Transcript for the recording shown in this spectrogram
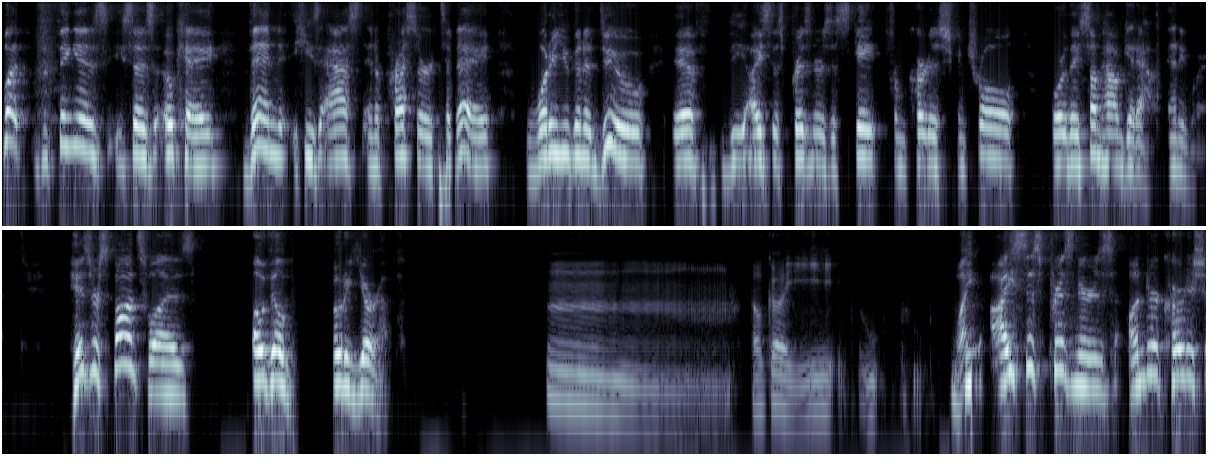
but the thing is, he says, okay, then he's asked an oppressor today, what are you going to do if the ISIS prisoners escape from Kurdish control or they somehow get out anyway? His response was, oh, they'll go to Europe. Mm, they'll go to ye- what? The ISIS prisoners under Kurdish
